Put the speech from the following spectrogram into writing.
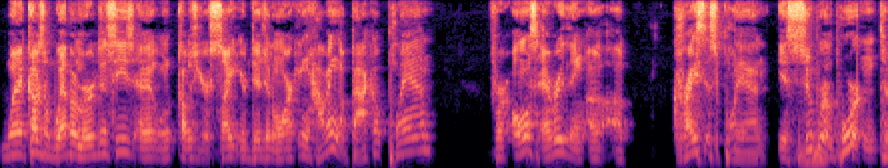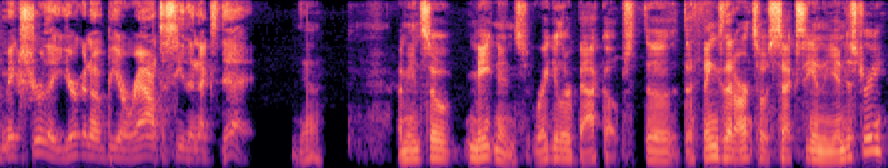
when it comes to web emergencies and when it comes to your site, your digital marketing, having a backup plan for almost everything, a, a crisis plan is super important to make sure that you're going to be around to see the next day. Yeah. I mean, so maintenance, regular backups, the the things that aren't so sexy in the industry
